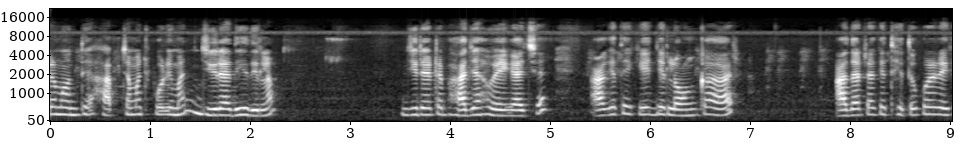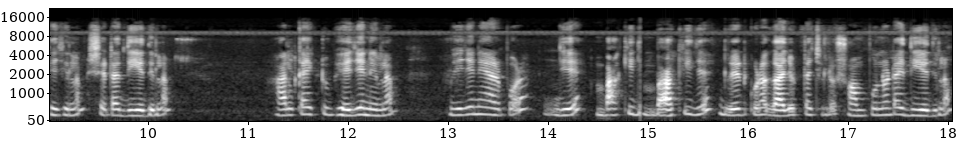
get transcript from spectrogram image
এর মধ্যে হাফ চামচ পরিমাণ জিরা দিয়ে দিলাম। জিরাটা ভাজা হয়ে গেছে। আগে থেকে যে লঙ্কা আর আদাটাকে থেতো করে রেখেছিলাম, সেটা দিয়ে দিলাম। হালকা একটু ভেজে নিলাম। ভেজে নেওয়ার পর যে বাকি বাকি যে গ্রেড করা গাজরটা ছিল, সম্পূর্ণটাই দিয়ে দিলাম।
